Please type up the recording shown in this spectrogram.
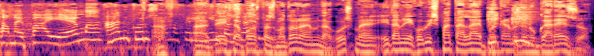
θα με πάει αίμα. Αν η κόρη σου αίμα θέλει να Α, γίνει έχει το το σεφ, απόσπασμα τώρα, να μην το ακούσουμε. Ήταν η εκπομπή Σπάτα Live που έκανε με τον Ουγγαρέζο.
